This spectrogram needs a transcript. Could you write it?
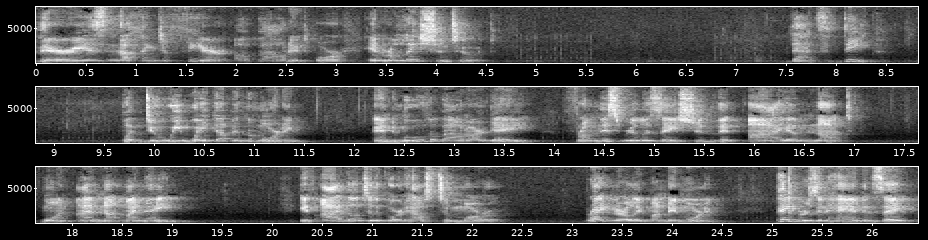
there is nothing to fear about it or in relation to it. That's deep. But do we wake up in the morning and move about our day from this realization that I am not, one, I am not my name. If I go to the courthouse tomorrow, bright and early Monday morning, papers in hand, and say,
